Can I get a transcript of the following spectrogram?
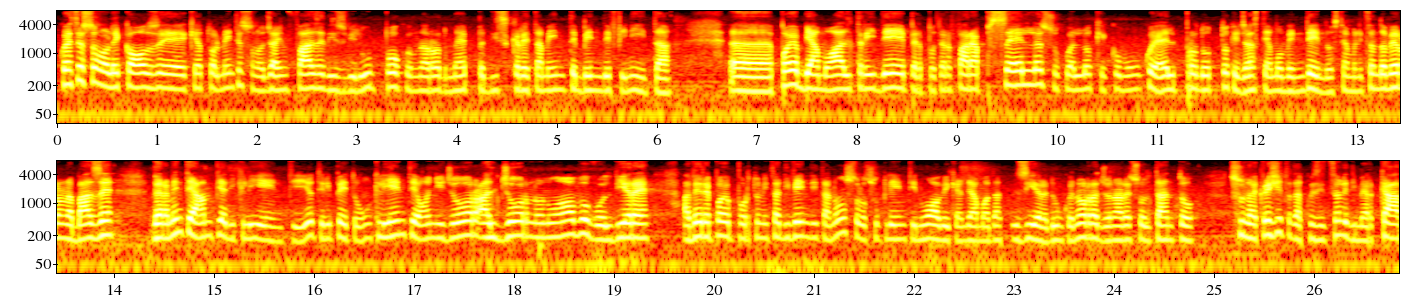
Queste sono le cose che attualmente sono già in fase di sviluppo con una roadmap discretamente ben definita. Eh, poi abbiamo altre idee per poter fare upsell su quello che comunque è il prodotto che già stiamo vendendo. Stiamo iniziando ad avere una base veramente ampia di clienti. Io ti ripeto, un cliente ogni giorno al giorno nuovo vuol dire avere poi opportunità di vendita non solo su clienti nuovi che andiamo ad acquisire, dunque non ragionare soltanto su una crescita d'acquisizione di mercato,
